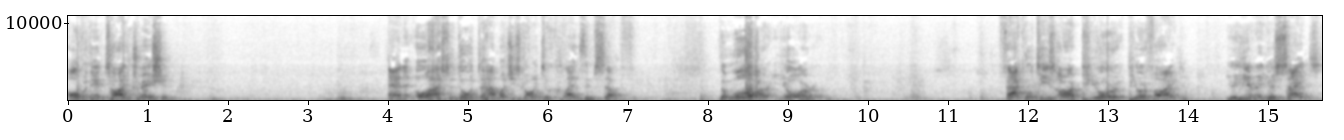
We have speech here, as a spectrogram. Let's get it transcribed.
over the entire creation. And it all has to do with how much he's going to cleanse himself. The more your faculties are pure, purified, your hearing, your sight,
